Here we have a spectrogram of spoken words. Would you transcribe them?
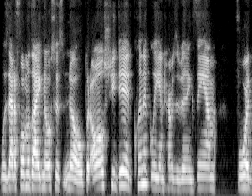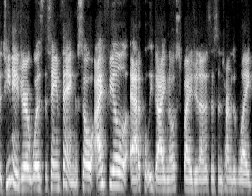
was that a formal diagnosis? No, but all she did clinically in terms of an exam for the teenager was the same thing. So I feel adequately diagnosed by a geneticist in terms of like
